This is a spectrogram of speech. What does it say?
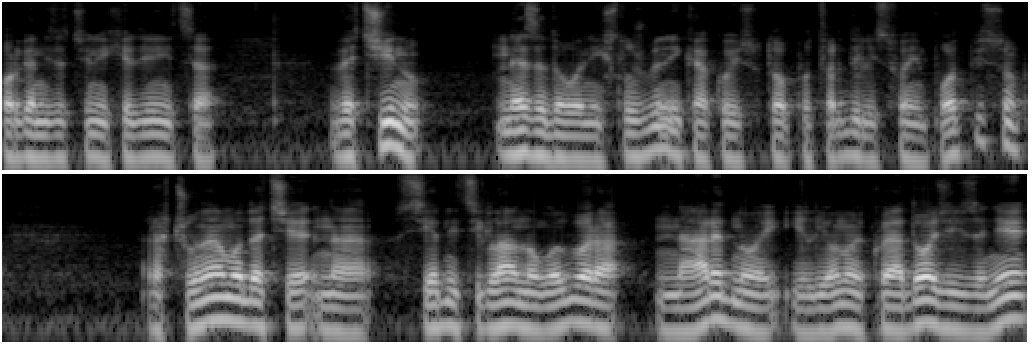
organizacijonih jedinica većinu nezadovoljnih službenika koji su to potvrdili svojim potpisom, računamo da će na sjednici glavnog odbora narednoj ili onoj koja dođe iza nje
